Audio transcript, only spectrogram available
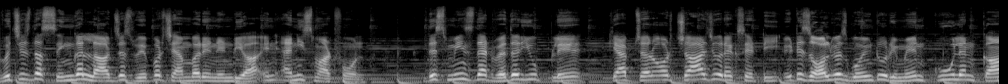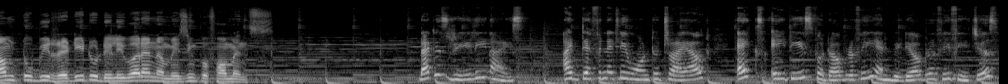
which is the single largest vapor chamber in India in any smartphone. This means that whether you play, capture or charge your X80, it is always going to remain cool and calm to be ready to deliver an amazing performance. That is really nice. I definitely want to try out X80's photography and videography features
